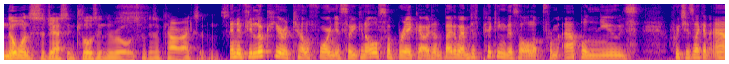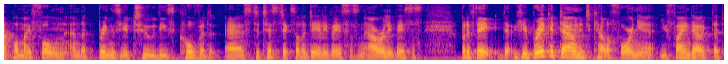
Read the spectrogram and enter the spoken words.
No one's suggesting closing the roads because of car accidents. And if you look here at California, so you can also break out, and by the way, I'm just picking this all up from Apple News, which is like an app on my phone and that brings you to these COVID uh, statistics on a daily basis and hourly basis. But if they, if you break it down into California, you find out that,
